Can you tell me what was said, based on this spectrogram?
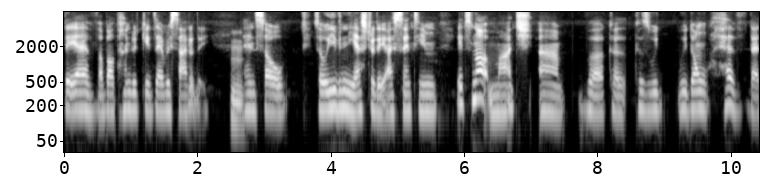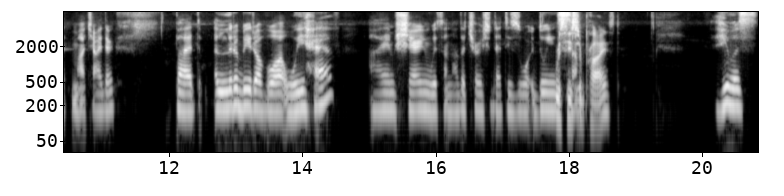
They have about 100 kids every saturday. And so so even yesterday i sent him it's not much um, but because we we don't have that much either. But a little bit of what we have i am sharing with another church that is doing Was he surprised? he was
